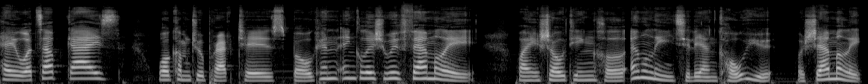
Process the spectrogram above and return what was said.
Hey, what's up, guys? Welcome to practice spoken English with Emily. 欢迎收听和 Emily 一起练口语。我是 Emily。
